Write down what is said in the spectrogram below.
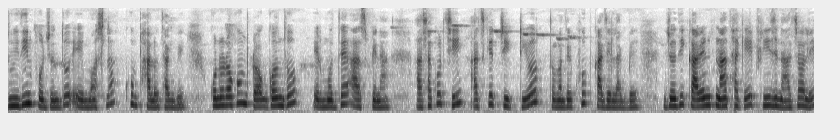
দুই দিন পর্যন্ত এই মশলা খুব ভালো থাকবে। কোনো রকম টক গন্ধ এর মধ্যে আসবে না। আশা করছি আজকের ট্রিকটিও তোমাদের খুব কাজে লাগবে। যদি কারেন্ট না থাকে, ফ্রিজ না চলে,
